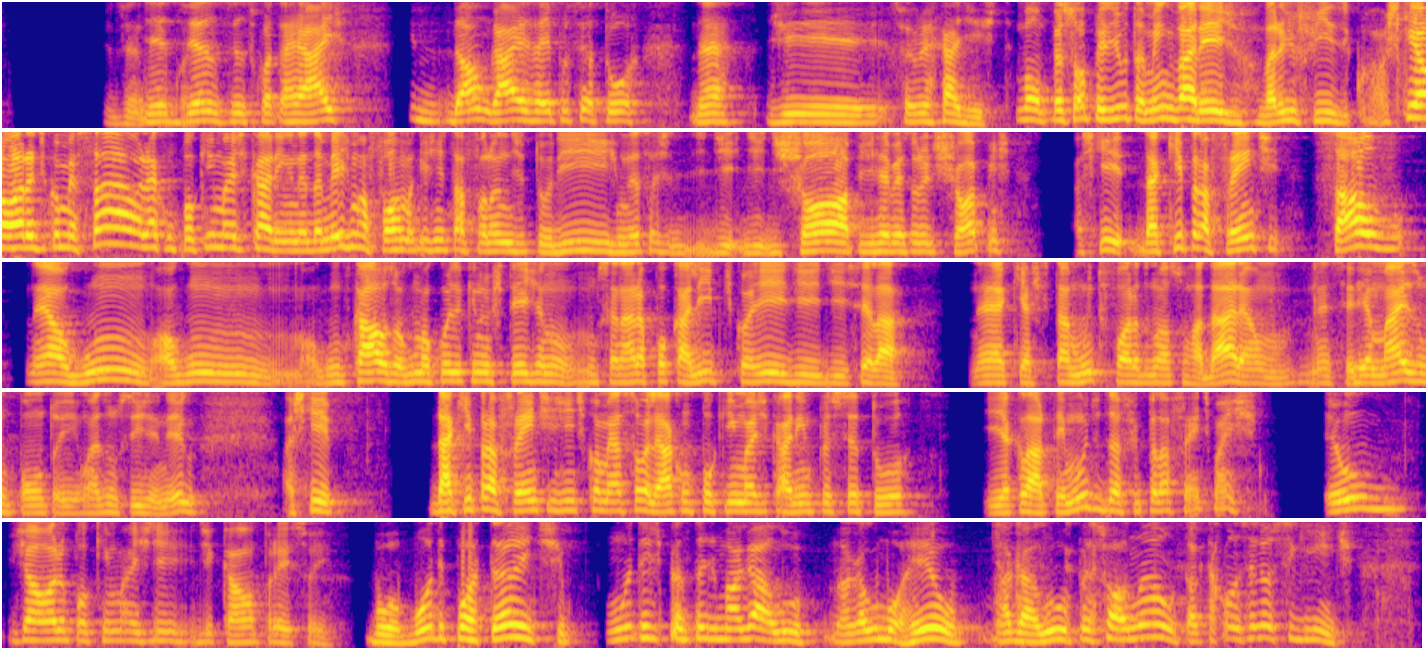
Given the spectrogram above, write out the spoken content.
de 250, 200, 250 reais e dá um gás aí para o setor né, de supermercadista. Bom, o pessoal pediu também varejo, varejo físico. Acho que é a hora de começar a olhar com um pouquinho mais de carinho, né? Da mesma forma que a gente está falando de turismo, dessas, de, de, de shoppings, de reabertura de shoppings, acho que daqui para frente, salvo né, algum, algum, algum caos, alguma coisa que não esteja num, num cenário apocalíptico aí de, de sei lá, né, que acho que está muito fora do nosso radar, é um, né, seria Sim. mais um ponto aí, mais um cisne negro. Acho que daqui para frente a gente começa a olhar com um pouquinho mais de carinho para o setor. E é claro, tem muito desafio pela frente, mas eu já olho um pouquinho mais de, de calma para isso aí. Boa, ponto importante, muita gente perguntando de Magalu. Magalu morreu, Magalu. Pessoal, não, tá, o que está acontecendo é o seguinte,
